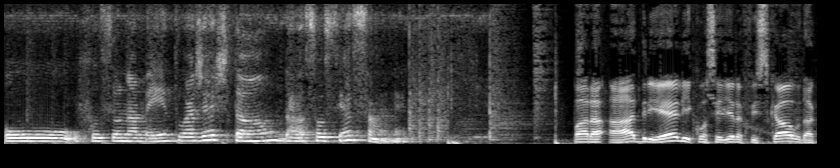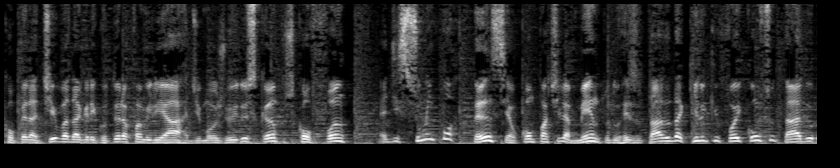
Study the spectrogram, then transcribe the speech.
o funcionamento, a gestão da associação, né? Para a Adriele, conselheira fiscal da Cooperativa da Agricultura Familiar de Mojuí dos Campos, COFAM, é de suma importância o compartilhamento do resultado daquilo que foi consultado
